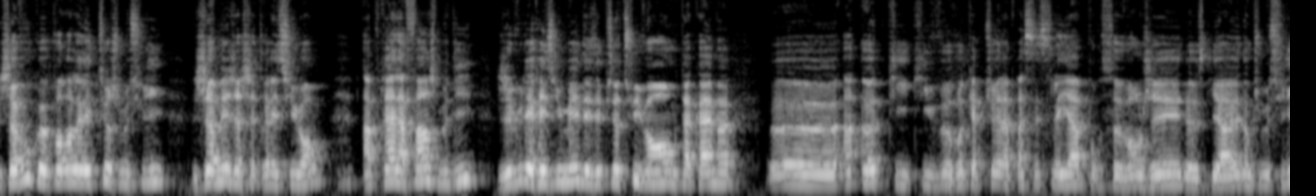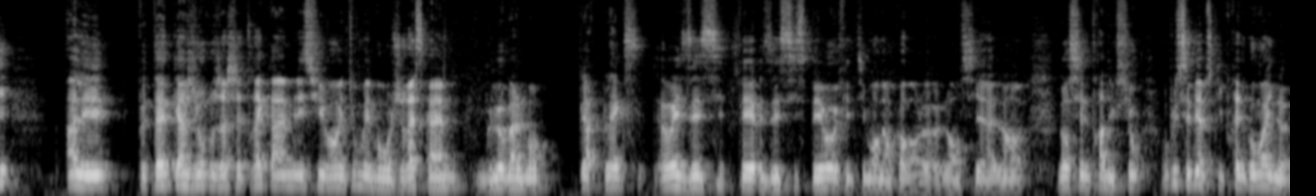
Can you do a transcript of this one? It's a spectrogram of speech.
j'avoue que pendant la lecture, je me suis dit, jamais j'achèterai les suivants. Après, à la fin, je me dis, j'ai vu les résumés des épisodes suivants où tu as quand même euh, un Hutt qui, qui veut recapturer la princesse Leia pour se venger de ce qui arrive. Donc je me suis dit, allez, peut-être qu'un jour j'achèterai quand même les suivants et tout. Mais bon, je reste quand même globalement perplexe. Oui, Z6PO, effectivement, on est encore dans l'ancienne traduction. En plus, c'est bien parce qu'ils prennent pour moi une,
